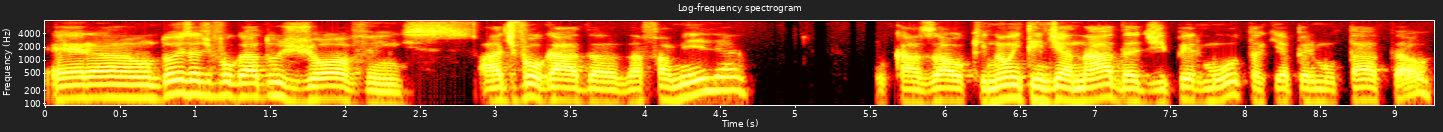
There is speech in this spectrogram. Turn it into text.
eram dois advogados jovens, a advogada da família, o casal que não entendia nada de permuta, que ia permutar tal,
